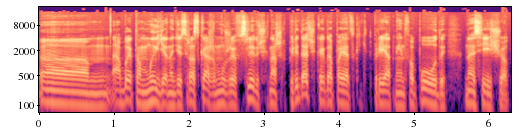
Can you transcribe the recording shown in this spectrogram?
э, об этом мы, я надеюсь, расскажем уже в следующих наших передачах, когда появятся какие-то приятные инфоповоды на сей счет.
